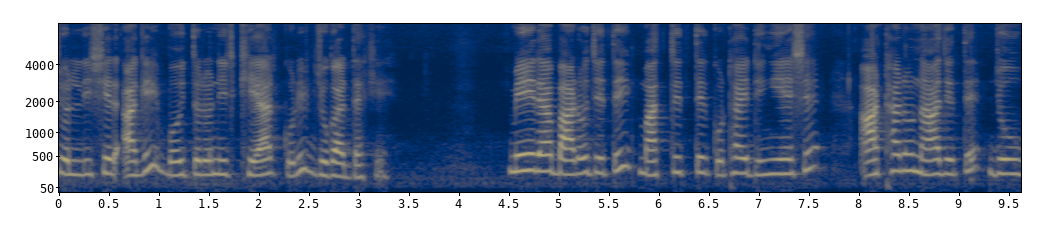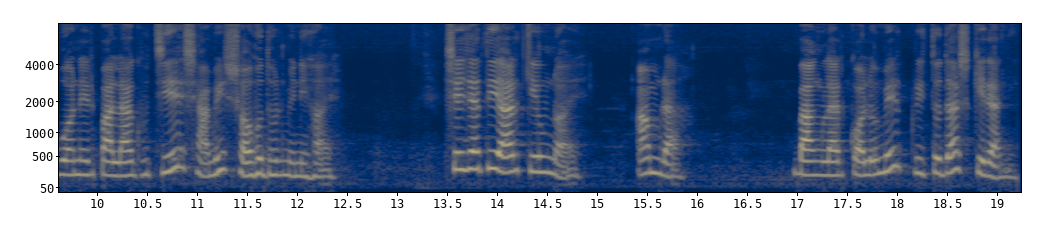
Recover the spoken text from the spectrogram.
চল্লিশের আগেই বৈতরণীর খেয়ার করির জোগাড় দেখে। মেয়েরা বারো যেতেই মাতৃত্বের কোঠায় ডিঙিয়ে এসে আঠারো না যেতে যৌবনের পালা ঘুচিয়ে স্বামীর সহধর্মিণী হয়। সে জাতি আর কেউ নয়। আমরা, বাংলার কলমের কৃতদাস কেরানি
